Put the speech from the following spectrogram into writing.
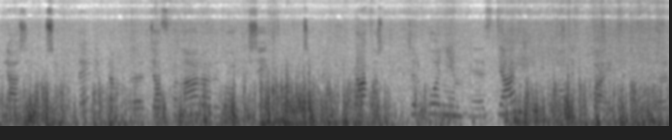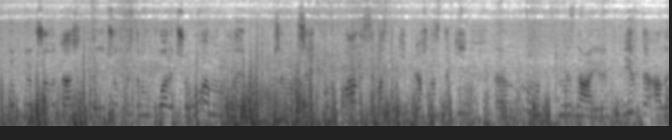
пляжі інших готелів, там Джаз Фанара, резорти ще й. Також червоні е, стяги, і ніхто не купається. Тобто, якщо ви кажете, якщо хтось там говорить, що о, ми були в Шарман-Шейху, купалися, у вас такий пляж, у нас такі, е, ну не знаю, вірте, але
